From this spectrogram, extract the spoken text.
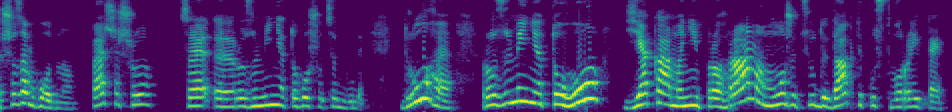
що завгодно. Перше, що це е, розуміння того, що це буде. Друге, розуміння того, яка мені програма може цю дидактику створити.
